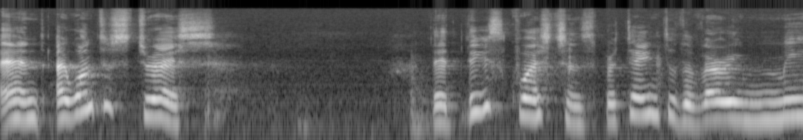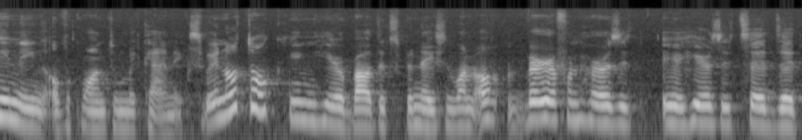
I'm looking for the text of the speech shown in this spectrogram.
And I want to stress that these questions pertain to the very meaning of quantum mechanics. We're not talking here about explanation. One very often hears it, hears it said that,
